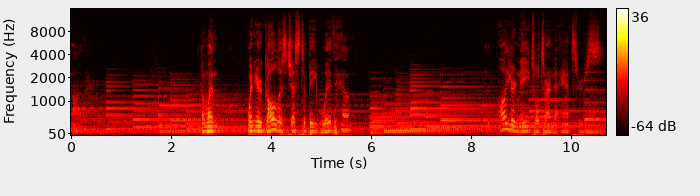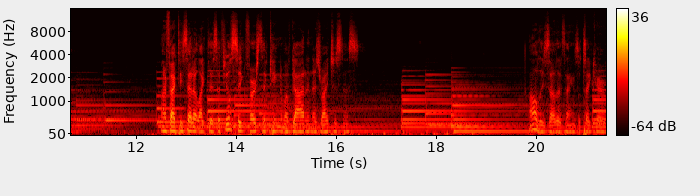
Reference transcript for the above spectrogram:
Father. And when when your goal is just to be with him, all your needs will turn to answers. Matter of fact, he said it like this if you'll seek first the kingdom of God and his righteousness, all these other things will take care of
